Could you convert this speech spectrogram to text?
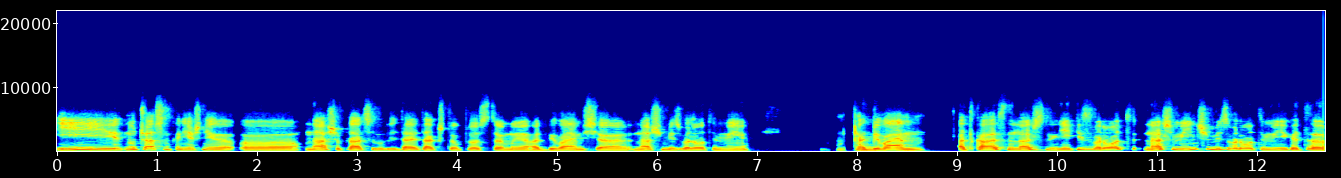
і ну часам канешне э, наша праца выглядае так што просто мы адбіваемся нашими зваротамі адбіваем адказ на наш нейкі зварот нашими іншымі зваротамі гэта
